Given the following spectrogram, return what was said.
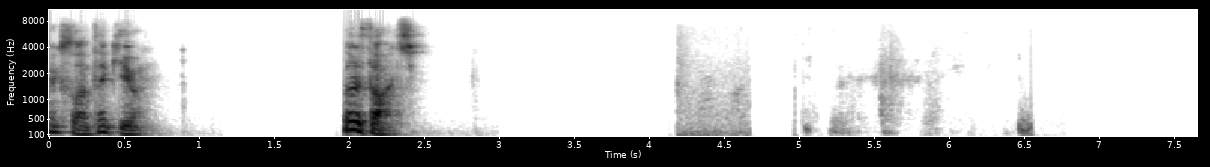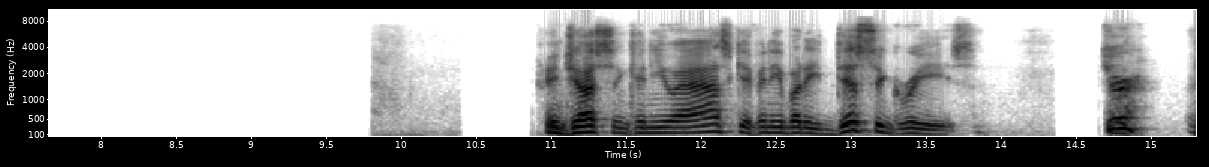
Excellent. Thank you. Other thoughts? Hey, Justin, can you ask if anybody disagrees? Sure.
